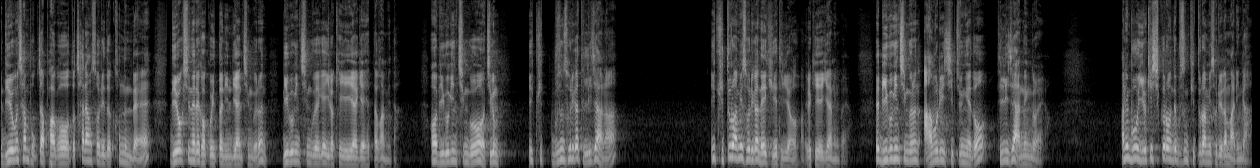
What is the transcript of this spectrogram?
뉴욕은 참 복잡하고 또 차량 소리도 컸는데 뉴욕 시내를 걷고 있던 인디안 친구는 미국인 친구에게 이렇게 이야기했다고 합니다. 어, 미국인 친구, 지금 이 귀, 무슨 소리가 들리지 않아? 이 귀뚜라미 소리가 내 귀에 들려. 이렇게 얘기하는 거예요. 미국인 친구는 아무리 집중해도 들리지 않는 거예요. 아니 뭐 이렇게 시끄러운데 무슨 귀뚜라미 소리란 말인가?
